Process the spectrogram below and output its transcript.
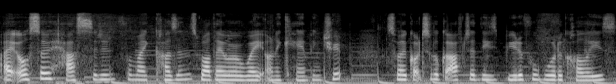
I also house sitted for my cousins while they were away on a camping trip, so I got to look after these beautiful border collies,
